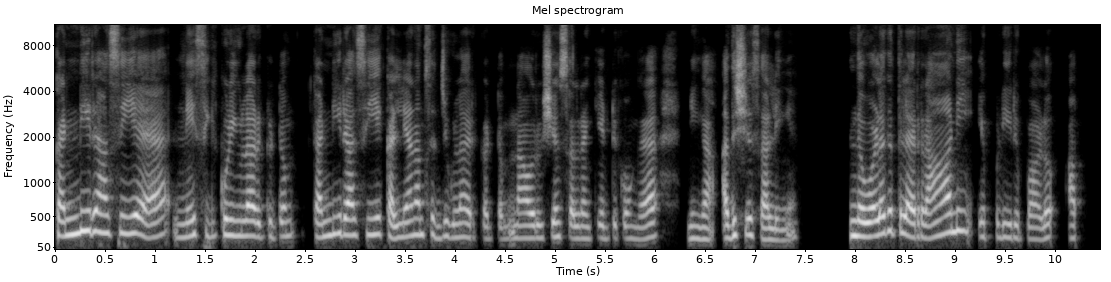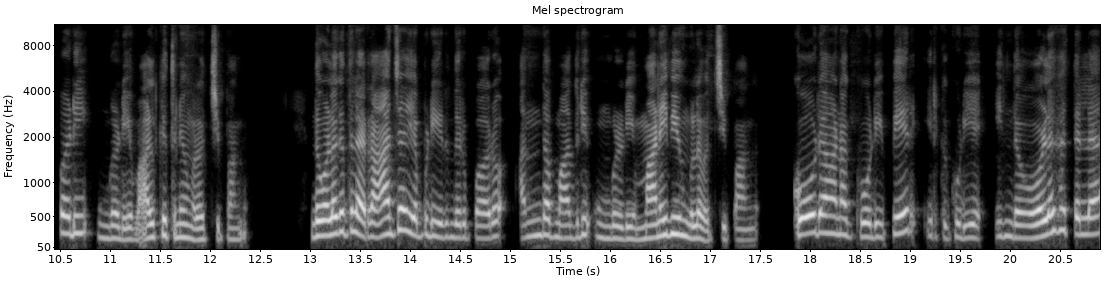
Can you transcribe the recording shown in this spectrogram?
கன்னிராசியை நேசிக்கக்கூடியவங்களா இருக்கட்டும், கன்னிராசியை கல்யாணம் செஞ்சவங்களா இருக்கட்டும், நான் ஒரு விஷயம் சொல்றேன் கேட்டுக்கோங்க. நீங்க அதிர்ஷ்டசாலிங்க. இந்த உலகத்துல ராணி எப்படி இருப்பாளோ, அப்படி உங்களுடைய வாழ்க்கை துணை உங்களை வச்சுப்பாங்க. இந்த உலகத்துல ராஜா எப்படி இருந்திருப்பாரோ, அந்த மாதிரி உங்களுடைய மனைவி உங்களை வச்சுப்பாங்க. கோடான கோடி பேர் இருக்கக்கூடிய இந்த உலகத்துல,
